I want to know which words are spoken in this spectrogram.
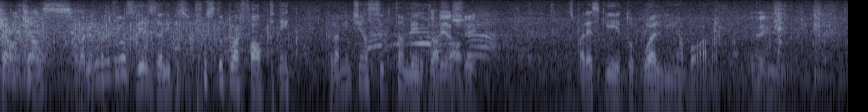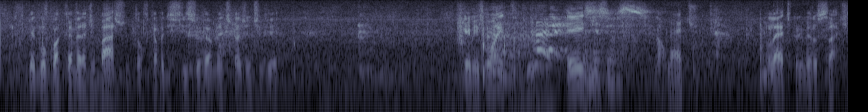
40 Foi duas vezes ali, se fosse dupla falta, hein? Pra mim tinha sido também Eu também falta. achei. Mas parece que tocou a linha a bola. Aí pegou com a câmera de baixo, então ficava difícil realmente pra gente ver. Game point. Ace. Não, Let. let primeiro saque.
